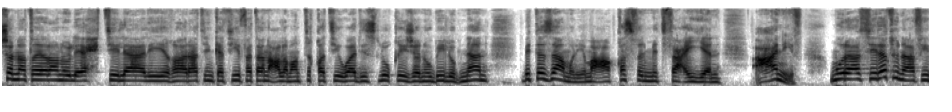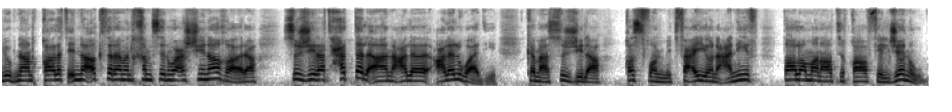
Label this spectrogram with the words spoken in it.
شن طيران الاحتلال غارات كثيفة على منطقة وادي سلوقي جنوبي لبنان بالتزامن مع قصف مدفعي عنيف. مراسلتنا في لبنان قالت إن أكثر من 25 غارة سجلت حتى الآن على, على الوادي. كما سجل قصف مدفعي عنيف طال مناطق في الجنوب.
